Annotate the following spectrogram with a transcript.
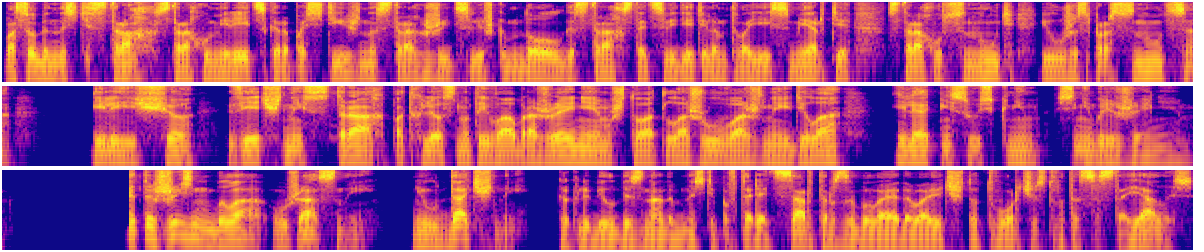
в особенности страх, страх умереть скоропостижно, страх жить слишком долго, страх стать свидетелем твоей смерти, страх уснуть и ужас проснуться, или еще вечный страх, подхлестнутый воображением, что отложу важные дела или отнесусь к ним с небрежением. Эта жизнь была ужасной, неудачной, как любил без надобности повторять Сартер, забывая добавить, что творчество-то состоялось,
